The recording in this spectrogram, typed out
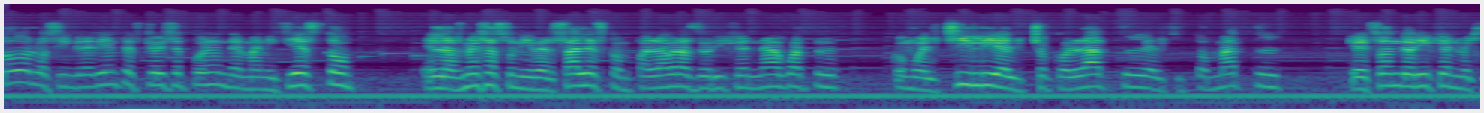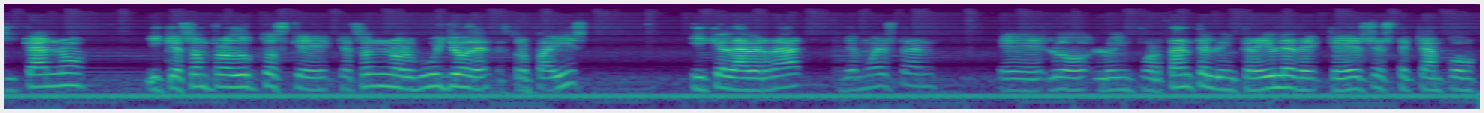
todos los ingredientes que hoy se ponen de manifiesto en las mesas universales con palabras de origen náhuatl, como el chili, el chocolate, el jitomatl, que son de origen mexicano y que son productos que, son un orgullo de nuestro país y que la verdad demuestran eh, lo, importante, lo increíble de que es este campo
